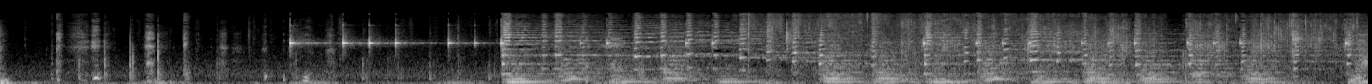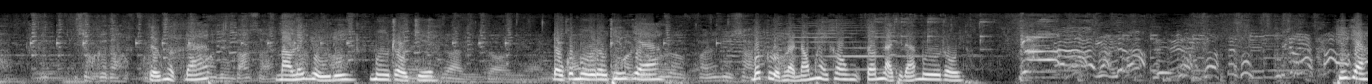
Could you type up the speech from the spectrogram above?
Tiểu ngực đáp Mau lấy dù đi, Mưa rồi kìa. Đâu có mưa đâu thiếu gia. Bất luận là nóng hay không, Tóm lại thì đã mưa rồi. Thiếu gia,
